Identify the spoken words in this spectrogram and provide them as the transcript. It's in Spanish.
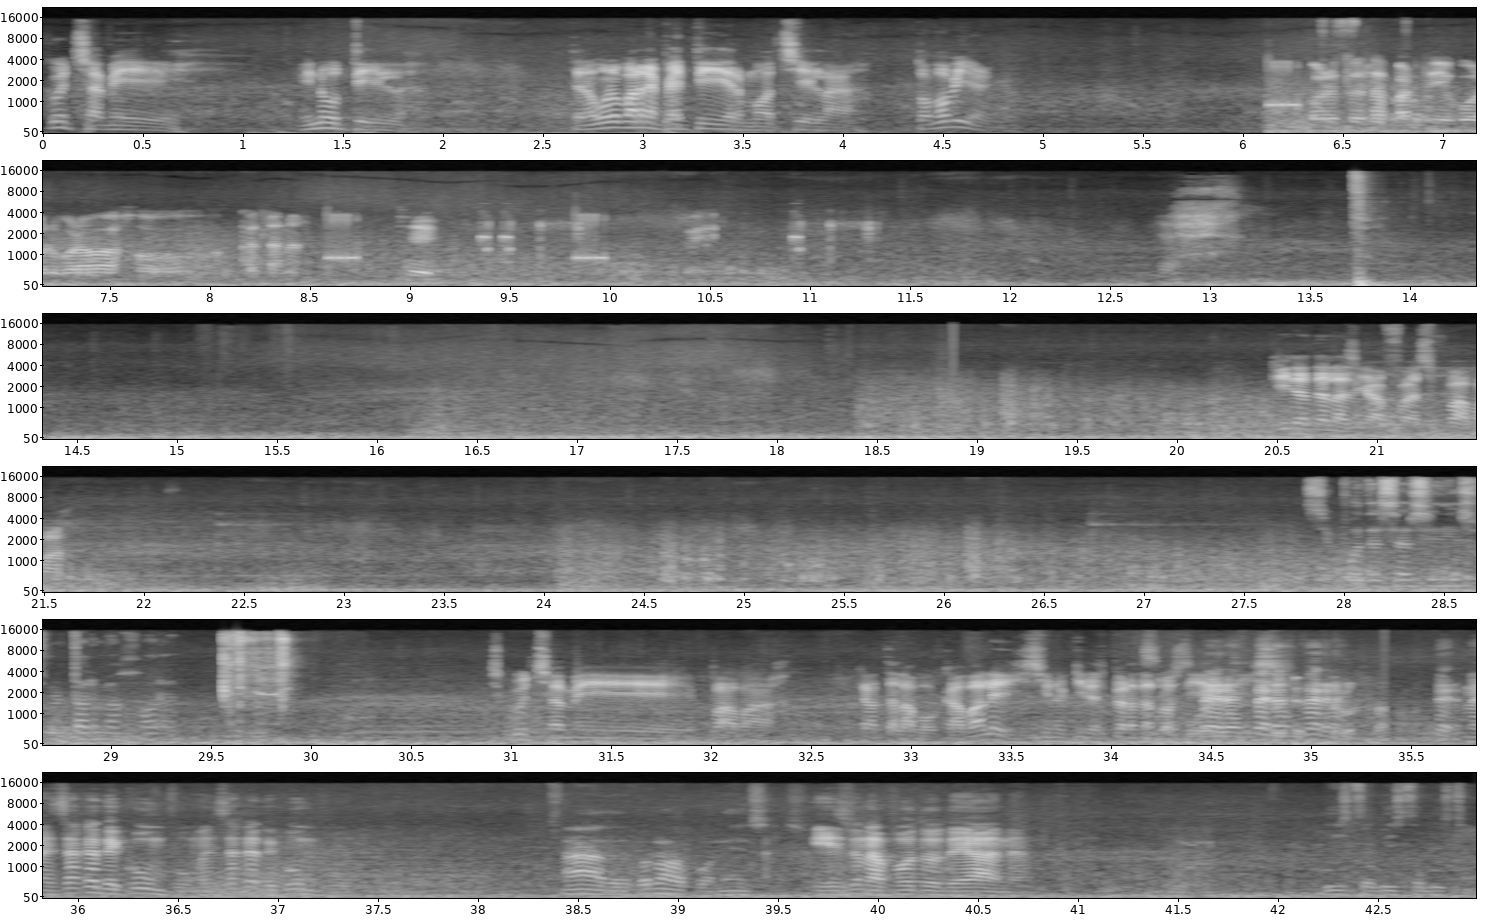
Escúchame, inútil. Te lo vuelvo a repetir, mochila. ¿Todo bien? Por esto esa parte yo cubro por abajo, katana. Sí. Quítate las gafas, pava. Si puede ser sin insultar, mejor. Escúchame, pava. Cata la boca, ¿vale? Si no quieres perder los espera, dientes. Espera, espera, espera. Mensaje de Kung Fu, mensaje de Kung Fu. Ah, de porno japonés. Y es una foto de Ana. Listo, listo, listo.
